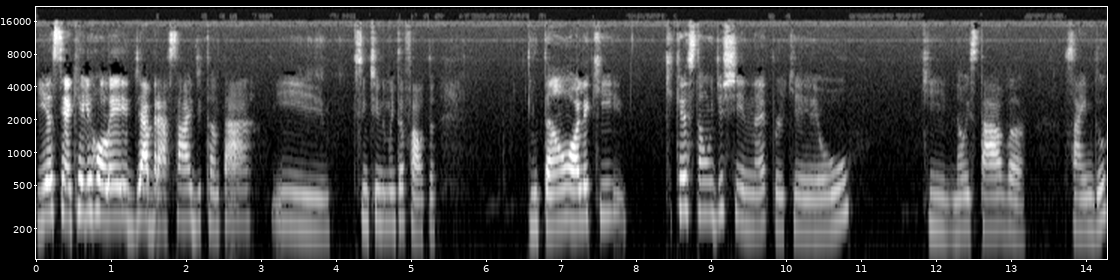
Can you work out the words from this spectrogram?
E assim, aquele rolê de abraçar, de cantar e sentindo muita falta. Então, olha que, que questão o destino, né? Porque eu, que não estava saindo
